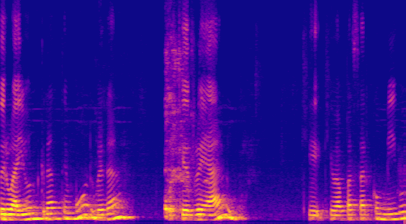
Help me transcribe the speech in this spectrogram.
Pero hay un gran temor, ¿verdad? Porque es real. ¿Qué, ¿Qué, va a pasar conmigo?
